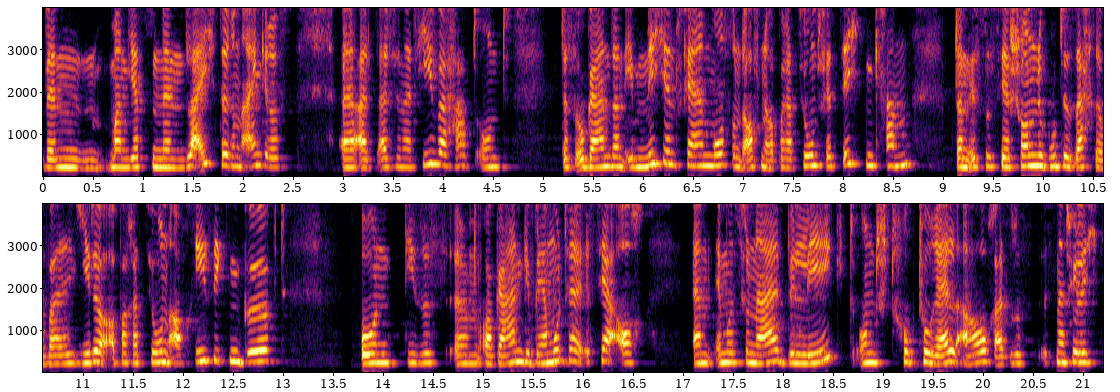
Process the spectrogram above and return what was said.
wenn man jetzt einen leichteren Eingriff äh, als Alternative hat und das Organ dann eben nicht entfernen muss und auf eine Operation verzichten kann, dann ist es ja schon eine gute Sache, weil jede Operation auch Risiken birgt. Und dieses ähm, Organ Gebärmutter ist ja auch ähm, emotional belegt und strukturell auch. Also das ist natürlich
